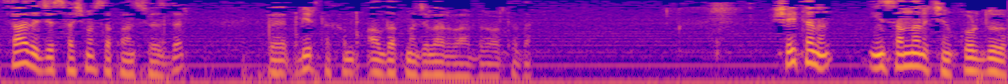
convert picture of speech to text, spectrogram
Sadece saçma sapan sözler ve bir takım aldatmacalar vardır ortada. Şeytanın insanlar için kurduğu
